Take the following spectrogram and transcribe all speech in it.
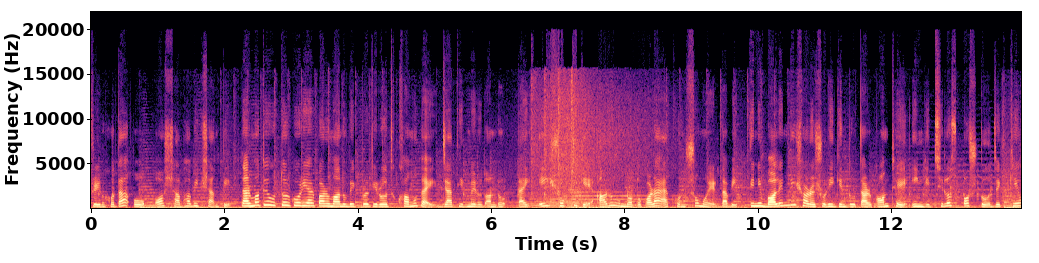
দৃঢ়তা ও অস্বাভাবিক শান্তি। তার মতে, উত্তর কোরিয়ার পারমাণবিক প্রতিরোধ ক্ষমতাই জাতির মেরুদণ্ড। তাই এই শক্তিকে আরও উন্নত করা এখন সময়ের দাবি। তিনি বলেননি সরাসরি, কিন্তু তার কণ্ঠে ইঙ্গিত ছিল স্পষ্ট যে কেউ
